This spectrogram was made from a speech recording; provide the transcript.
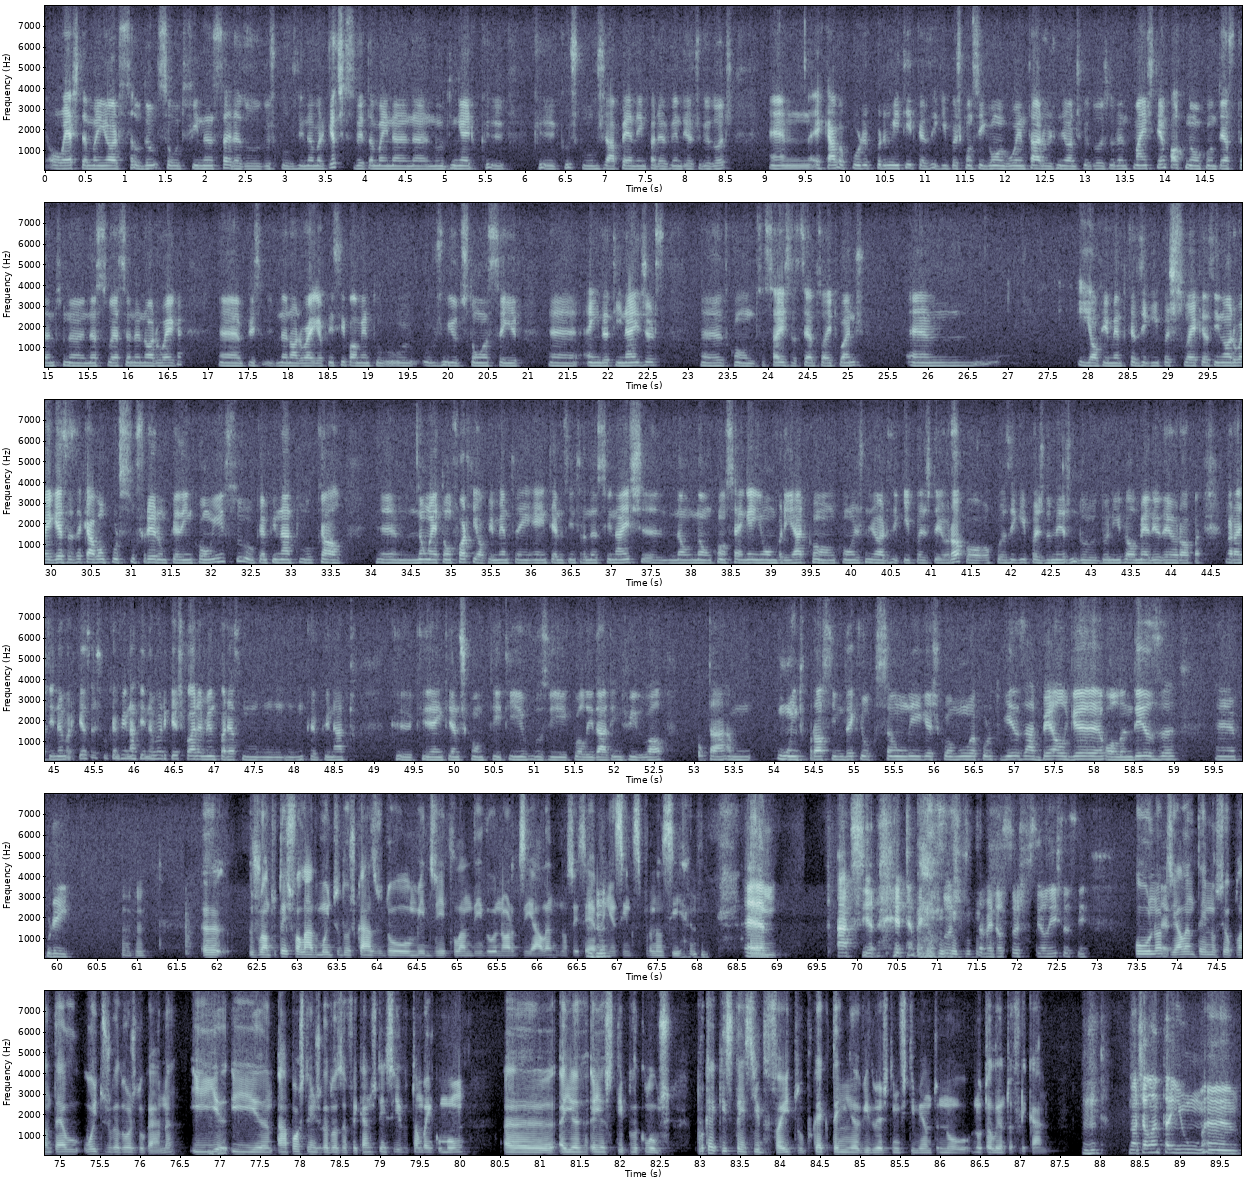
ou esta maior saúde, saúde financeira do, dos clubes dinamarqueses, que se vê também na, na, no dinheiro que, que, que, os clubes já pedem para vender jogadores, um, acaba por permitir que as equipas consigam aguentar os melhores jogadores durante mais tempo, algo que não acontece tanto na, na Suécia ou na Noruega. Uh, na Noruega, principalmente, o, os miúdos estão a sair uh, ainda teenagers, uh, com 16, 17, 18 anos. Um, e obviamente que as equipas suecas e norueguesas acabam por sofrer um bocadinho com isso. O campeonato local não é tão forte e, obviamente, em, em termos internacionais, uh, não, não conseguem ombrear com, com as melhores equipas da Europa ou, ou com as equipas do mesmo do, do, nível médio da Europa. Agora, as dinamarquesas, o campeonato dinamarquês claramente parece um, um campeonato que, que, em termos competitivos e qualidade individual, está muito próximo daquilo que são ligas como a portuguesa, a belga, a holandesa, uh, por aí. Uhum. Uh, João, tu tens falado muito dos casos do Midgetland e do Nordsjælland, não sei se é uhum. bem assim que se pronuncia. É, um, há de ser, eu também não sou, também não sou especialista, sim. O Nordsjælland tem no seu plantel oito jogadores do Ghana e, uhum. e a aposta em jogadores africanos tem sido também comum uh, a, a, este tipo de clubes. Porquê é que isso tem sido feito? Porquê é que tem havido este investimento no, no talento africano? Uhum. Nordsjælland tem uma,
